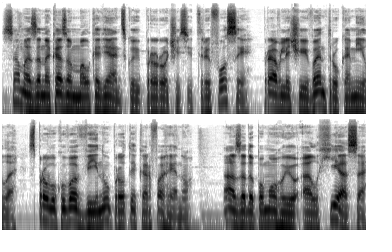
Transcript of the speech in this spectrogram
Саме за наказом малкавіанської пророчиці Трифоси, правлячий Вентру Каміла, спровокував війну проти Карфагену. А за допомогою Алхіаса,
